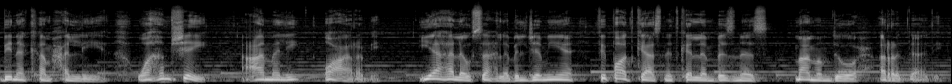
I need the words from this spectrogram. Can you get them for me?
بنكهة محلية وأهم شيء عملي وعربي. يا هلا وسهلا بالجميع في بودكاست نتكلم بزنس مع ممدوح الردادي.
